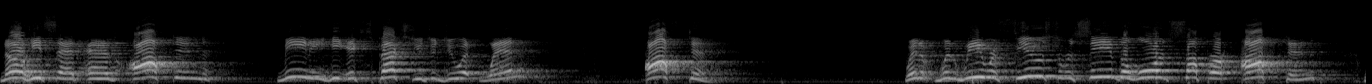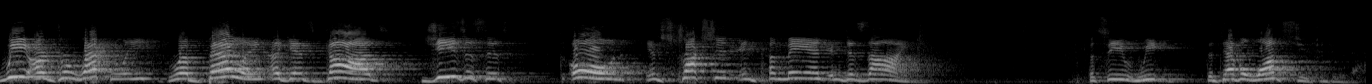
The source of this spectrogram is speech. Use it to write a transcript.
no, he said, as often, meaning he expects you to do it when? Often. When, when we refuse to receive the Lord's Supper often, we are directly rebelling against God's, Jesus' own instruction and command and design. But see, we, the devil wants you to do that.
